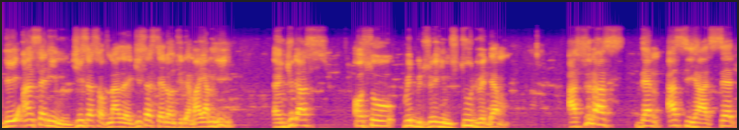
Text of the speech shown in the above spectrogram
They answered him, Jesus of Nazareth. Jesus said unto them, I am he. And Judas also, which betrayed him, stood with them. As soon as then, as he had said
